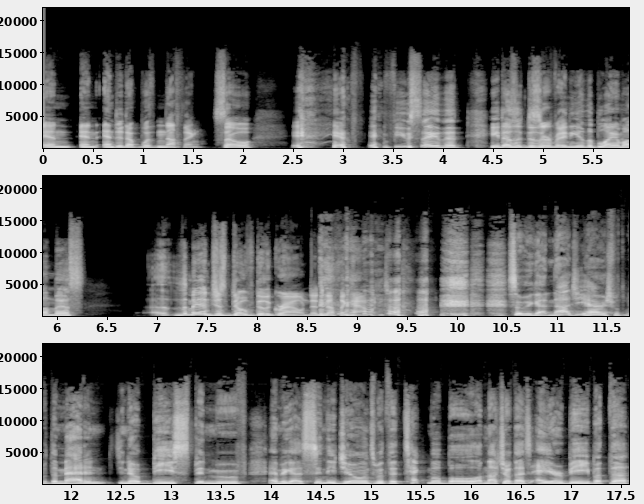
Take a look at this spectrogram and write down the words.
and and ended up with nothing. So if if you say that he doesn't deserve any of the blame on this, uh, the man just dove to the ground and nothing happened. so we got Najee Harris with, with the Madden, you know, B spin move, and we got Sidney Jones with the Tecmo Bowl. I'm not sure if that's A or B, but the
